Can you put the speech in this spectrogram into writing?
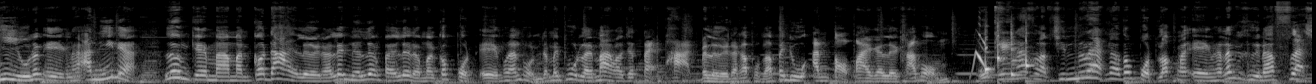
ฮิวนั่นเองนะอันนี้เนี่ยเริ่มเกมมามันก็ได้เลยนะเล่นเนื้อเรื่องไปเรื่อยเดี๋ยวมันก็ปลดเองเพราะฉะนั้นผมจะไม่พูดอะไรมากเราจะแตะผ่านไปเลยนะครับผมแล้วไปดูอันต่อไปกันเลยครับผมโอเคนะสำหรับชิ้นแรกเราต้องปลดล็อกมาเองนะนั่นก็คือนะ Flash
